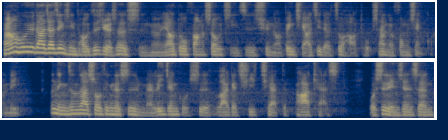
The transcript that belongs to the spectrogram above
同样呼吁大家进行投资决策时呢，要多方收集资讯哦，并且要记得做好妥善的风险管理。那您正在收听的是美利坚股市 Like a Chit Chat 的 Podcast，我是林先生。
